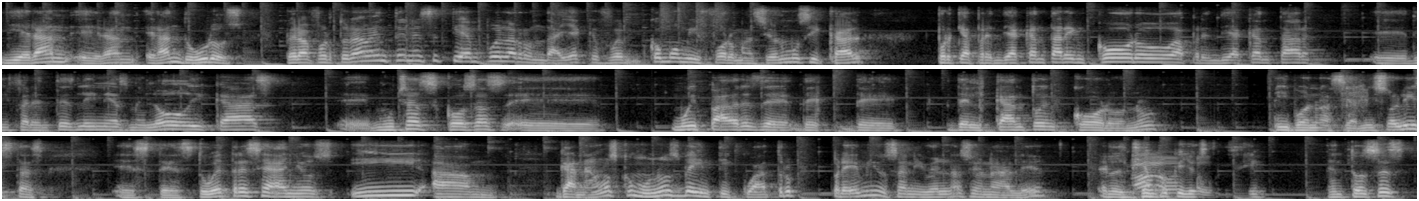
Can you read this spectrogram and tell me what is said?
y eran, eran, eran duros. Pero afortunadamente en ese tiempo de la rondalla, que fue como mi formación musical, porque aprendí a cantar en coro, aprendí a cantar eh, diferentes líneas melódicas, eh, muchas cosas eh, muy padres de, de, del canto en coro, ¿no? Y bueno, hacia mis solistas. Este, estuve 13 años y ganamos como unos 24 premios a nivel nacional, ¿eh? En el tiempo que yo estuve Entonces,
